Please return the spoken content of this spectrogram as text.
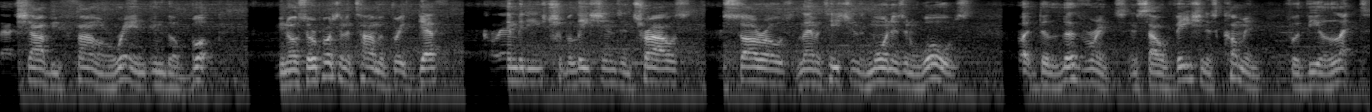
that shall be found written in the book. You know, so we're approaching a time of great death, calamities, tribulations, and trials, and sorrows, lamentations, mournings, and woes. But deliverance and salvation is coming for the elect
